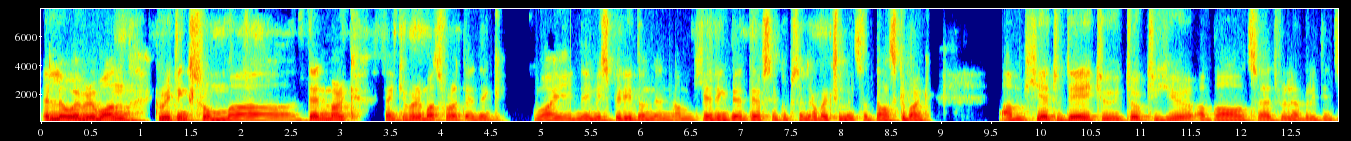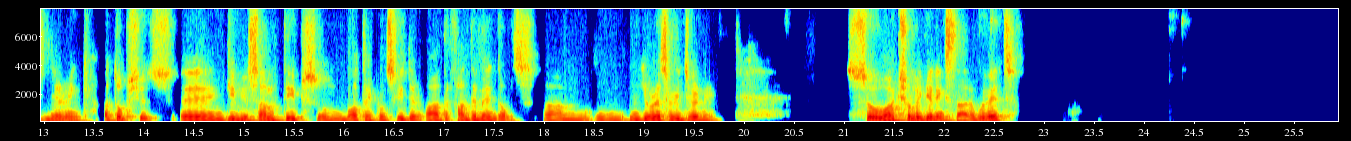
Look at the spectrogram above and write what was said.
Hello, everyone. Greetings from uh, Denmark. Thank you very much for attending. My name is Spyridon, and I'm heading the DevSecOps Center of Excellence at Danske Bank. I'm here today to talk to you about site reliability engineering adoptions and give you some tips on what I consider are the fundamentals um, in, in your SRE journey. So actually getting started with it.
